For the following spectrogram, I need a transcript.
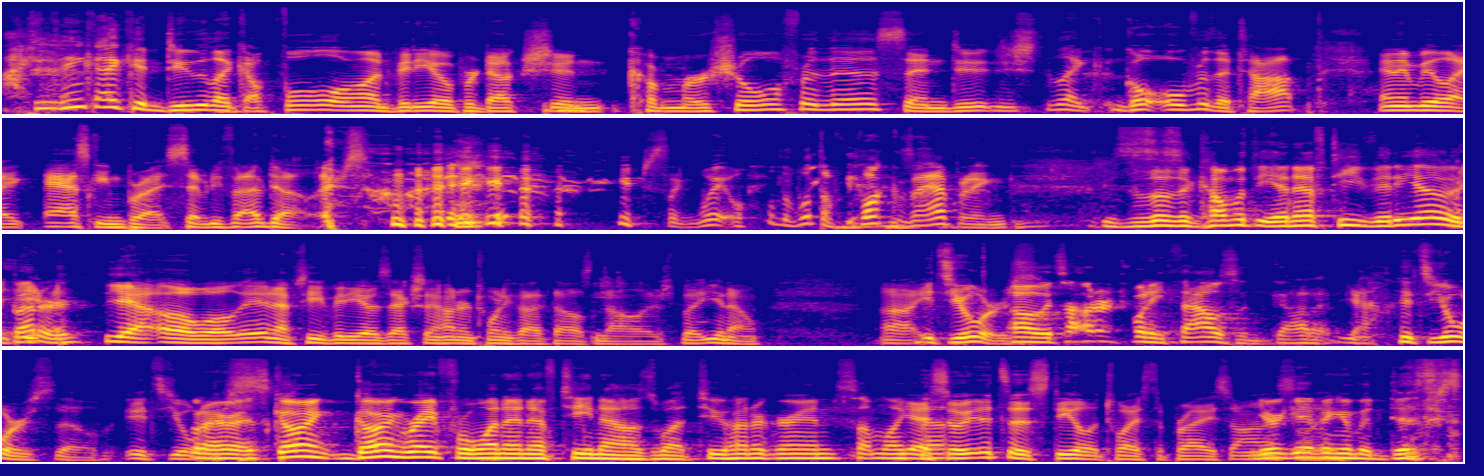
I think I could do like a full on video production commercial for this and do just like go over the top and then be like asking price seventy five dollars. You're just like, wait, hold on, what the fuck is happening? Does it come with the NFT video? It better. Yeah. Oh well, the NFT video is actually one hundred twenty five thousand dollars, but you know, uh, it's yours. Oh, it's one hundred twenty thousand. Got it. yeah, it's yours though. It's yours. Whatever. It's going going rate for one NFT now is what two hundred grand, something like yeah, that. Yeah. So it's a steal at twice the price. Honestly. You're giving him a dis-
